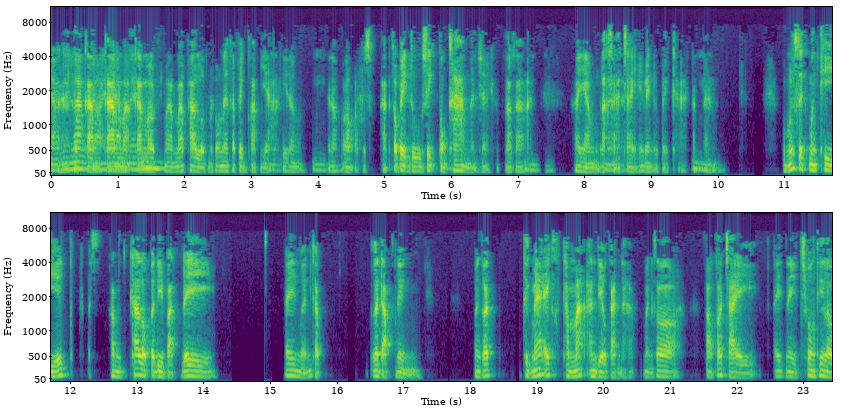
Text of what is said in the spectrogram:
อยากในร่างกายการมาการมามามาพาหลบพวกนี้ก็เป็นความอยากที่ต้องที่ต้องเอาสัมผัสก็ไปดูสิ่งตรงข้ามมันใช่ไหมครับแล้วก็พยายามรักษาใจให้เป็นอุเบกขาครับนั้นผมรู้สึกบางทีถ้าเราปฏิบัติได้ได้เหมือนกับระดับหนึ่ง มันก็ถึงแม้ไอ้ธรรมะอันเดียวกันนะครับ มันก็ ความเข้าใจไอ้ในช่วงที่เรา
